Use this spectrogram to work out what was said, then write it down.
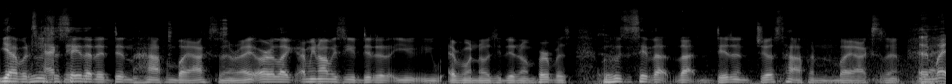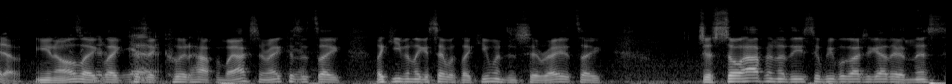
Yeah, but who's to say that it didn't happen by accident, right? Or like, I mean, obviously you did it. You, you everyone knows you did it on purpose. But who's to say that that didn't just happen by accident? and it might have. You know, 'Cause it like like because yeah. it could happen by accident, right? Because Yeah. it's like like even like I said with like humans and shit, right? It's like just so happened that these two people got together and this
